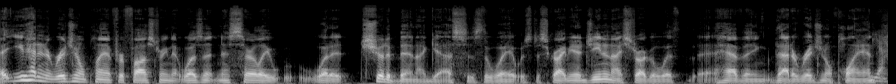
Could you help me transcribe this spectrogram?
Uh, you had an original plan for fostering that wasn't necessarily what it should have been, I guess, is the way it was described. You know, Jean and I struggle with uh, having that original plan. Yeah.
